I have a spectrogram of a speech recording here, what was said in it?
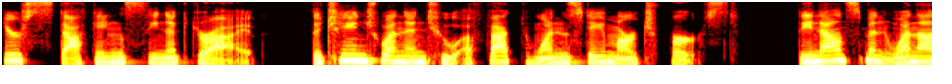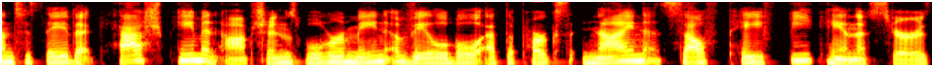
Pierce Stocking Scenic Drive. The change went into effect Wednesday, March 1st. The announcement went on to say that cash payment options will remain available at the park's nine self pay fee canisters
